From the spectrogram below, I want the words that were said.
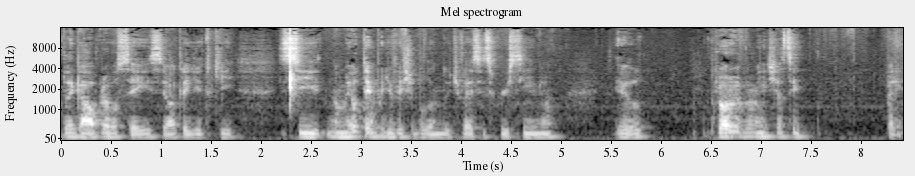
legal pra vocês. Eu acredito que se no meu tempo de vestibulando eu tivesse esse cursinho, eu provavelmente ia ser. Peraí.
